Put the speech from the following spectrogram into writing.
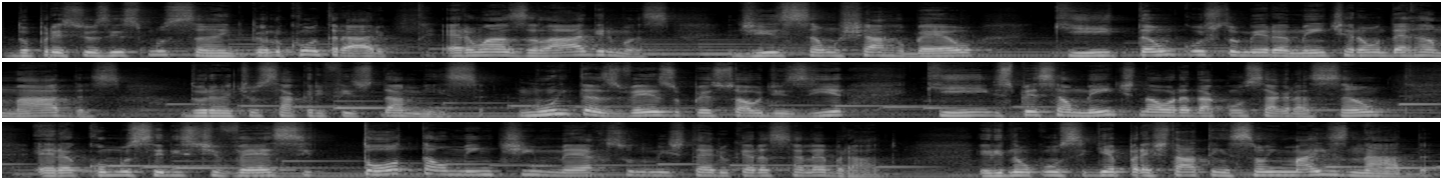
do preciosíssimo sangue, pelo contrário, eram as lágrimas de São Charbel que tão costumeiramente eram derramadas durante o sacrifício da missa. Muitas vezes o pessoal dizia que, especialmente na hora da consagração, era como se ele estivesse totalmente imerso no mistério que era celebrado. Ele não conseguia prestar atenção em mais nada,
